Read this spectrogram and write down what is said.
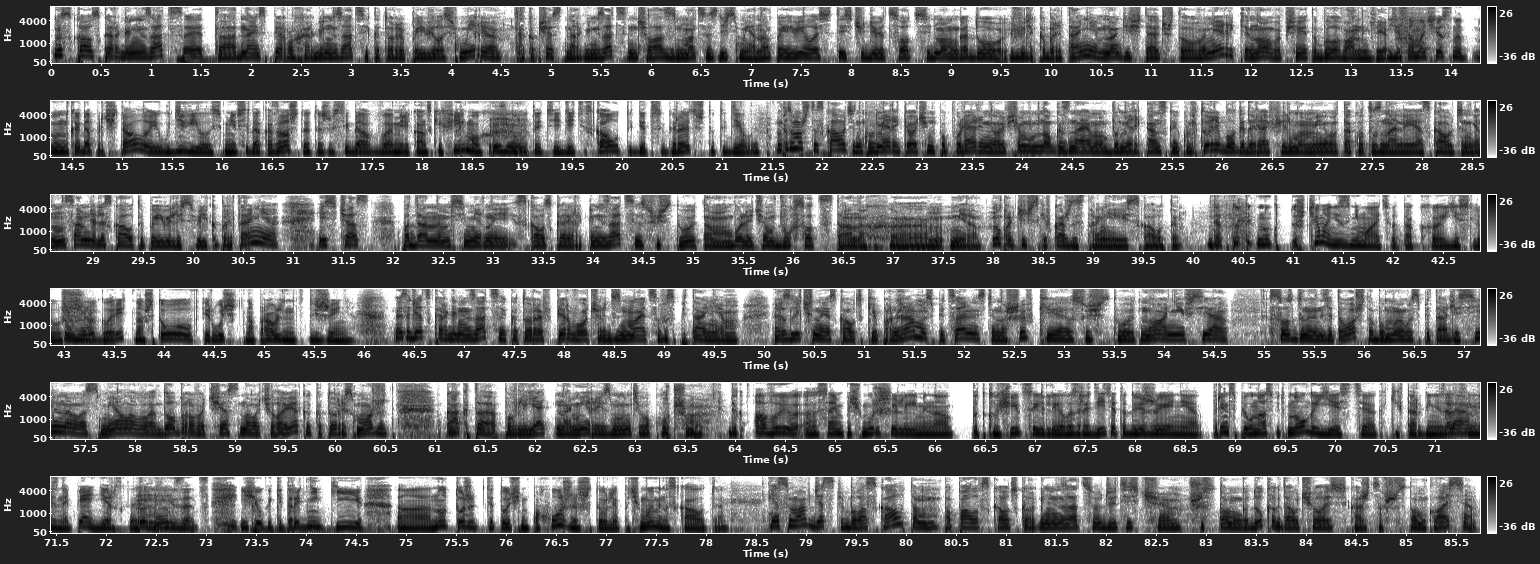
Ну, скаутская организация – это одна из первых организаций, которая появилась в мире как общественная организация начала заниматься с детьми. Она появилась в 1907 году в Великобритании. Многие считают, что в Америке, но вообще это было в Англии. Я сама честно, ну, когда прочитала и удивилась. Мне всегда казалось, что это же всегда в американских фильмах, угу. что вот эти дети-скауты где-то собираются, что-то делают. Ну, потому что скаутинг в Америке очень популярен, и вообще мы много знаем об американской культуре благодаря фильмам, и вот так вот узнали и о скаутинге. Но на самом деле скауты появились в Великобритании, и сейчас, по данным Всемирной скаутской организации, существует там более чем в 200 странах э, мира. Ну, практически в каждой стране есть скауты. Да, кто ты, ну, чем они занимаются, вот так, э, если уж угу. говорить, на что в первую очередь направлено это движение? Ну, это детская организация, которая в первую очередь занимается воспитанием. Различные скаутские программы, специальности, нашивки существуют, но они все созданы для того, чтобы мы воспитали сильного, смелого, доброго, честного человека, который сможет как-то повлиять на мир и изменить его к лучшему. Так, а вы э, сами почему решили именно подключиться или возродить это движение. В принципе, у нас ведь много есть э, каких-то организаций, да. не знаю, пионерская угу. организация, еще какие-то родники. А, ну, тоже где-то очень похожи, что ли. Почему именно скауты? Я сама в детстве была скаутом, попала в скаутскую организацию в 2006 году, когда училась, кажется, в шестом классе.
